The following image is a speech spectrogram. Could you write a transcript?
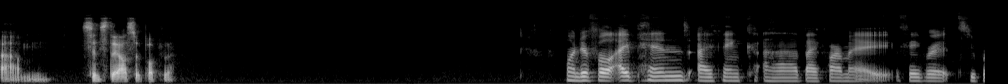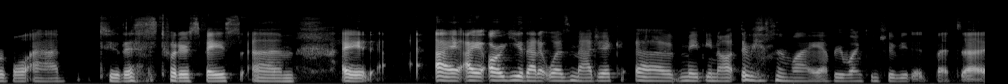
um, since they are so popular. Wonderful. I pinned, I think, uh, by far my favorite Super Bowl ad to this Twitter space. Um, I, I, I argue that it was magic. Uh, maybe not the reason why everyone contributed, but uh,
